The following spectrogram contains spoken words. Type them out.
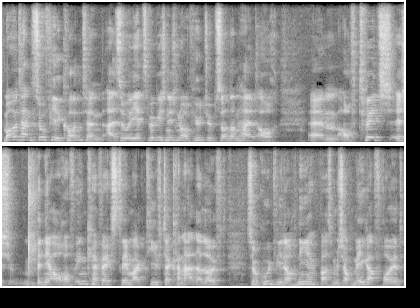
momentan so viel Content. Also jetzt wirklich nicht nur auf YouTube, sondern halt auch ähm, auf Twitch. Ich bin ja auch auf Incaf extrem aktiv. Der Kanal, der läuft so gut wie noch nie, was mich auch mega freut.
